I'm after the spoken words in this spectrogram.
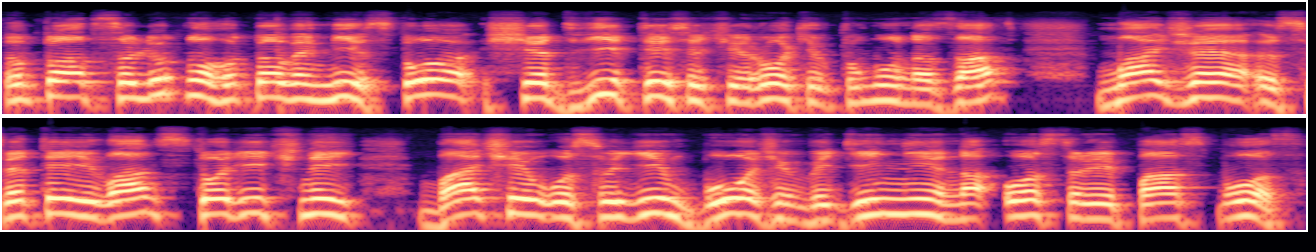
Тобто абсолютно готове місто ще дві тисячі років тому назад. Майже е, святий Іван сторічний бачив у своїм Божім видінні на острові Пасмос,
